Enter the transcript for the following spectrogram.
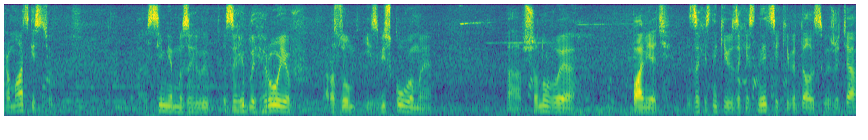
громадськістю, е, сім'ями загиблих героїв, разом із військовими вшановує пам'ять захисників і захисниць, які віддали своє життя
